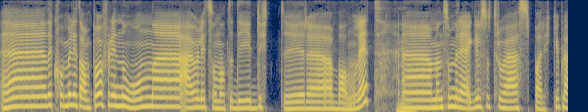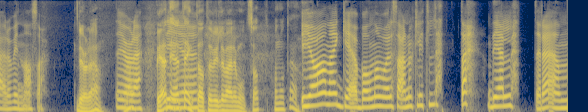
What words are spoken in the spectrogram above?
Eh, det kommer litt an på, fordi noen eh, er jo litt sånn at de dytter eh, ballen litt. Mm. men som regel så tror jeg sparket pleier å vinne, altså. Det gjør det, ja? Det gjør det. For jeg, jeg tenkte at det ville være motsatt, på en måte. ja. Ja, nei, G-ballene våre er nok litt lette. De er lettere enn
